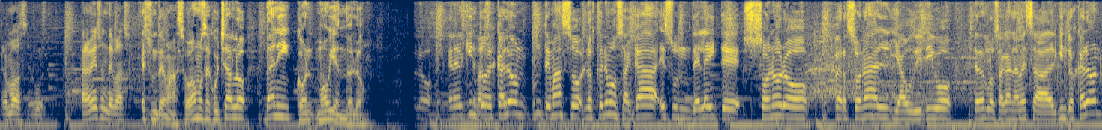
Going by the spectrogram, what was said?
Hermoso. Seguro. Para mí es un temazo. Es un temazo. Vamos a escucharlo, Dani, con Moviéndolo. En el quinto Temazo. escalón, un temazo. Los tenemos acá. Es un deleite sonoro, personal y auditivo tenerlos acá en la mesa del quinto escalón.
